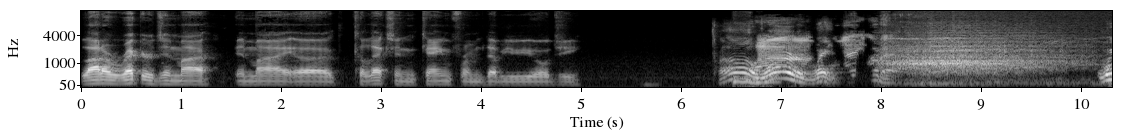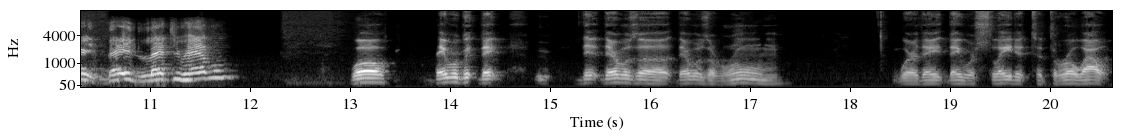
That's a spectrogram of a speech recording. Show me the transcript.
lot of records in my in my uh collection came from WUOG. Oh, Wow. word. Wait, I ain't know that. Wait. They let you have them? Well, they were good. They, they there was a there was a room where they they were slated to throw out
